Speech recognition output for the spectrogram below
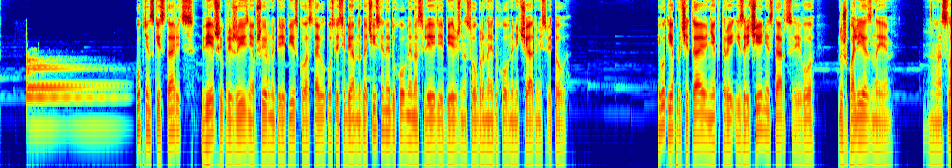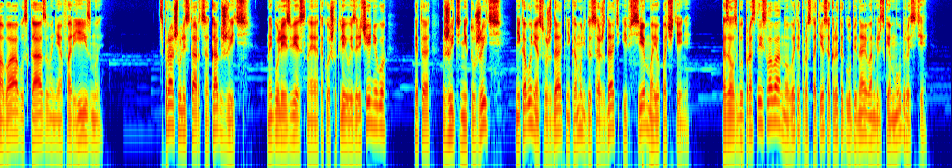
Оптинский старец, ведший при жизни обширную переписку, оставил после себя многочисленное духовное наследие, бережно собранное духовными чадами святого. И вот я прочитаю некоторые изречения старца, его душеполезные, слова, высказывания, афоризмы. Спрашивали старца, как жить. Наиболее известное такое шутливое изречение его — это «жить не тужить, никого не осуждать, никому не досаждать и всем мое почтение». Казалось бы, простые слова, но в этой простоте сокрыта глубина евангельской мудрости.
